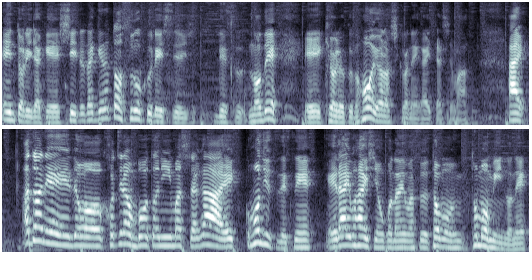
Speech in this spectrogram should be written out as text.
エントリーだけしていただけるとすごく嬉しいですので、えー、協力の方よろしくお願いいたします。はい。あとはね、えー、こちらも冒頭に言いましたが、えー、本日ですね、えライブ配信を行いますとも、ともみんのね、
